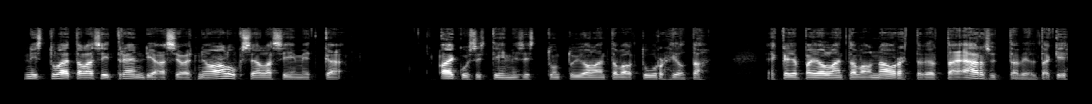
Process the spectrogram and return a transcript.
niistä tulee tällaisia trendiasioita. Ne on aluksi sellaisia, mitkä aikuisista ihmisistä tuntuu jollain tavalla turhilta, ehkä jopa jollain tavalla naurettavilta tai ärsyttäviltäkin.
